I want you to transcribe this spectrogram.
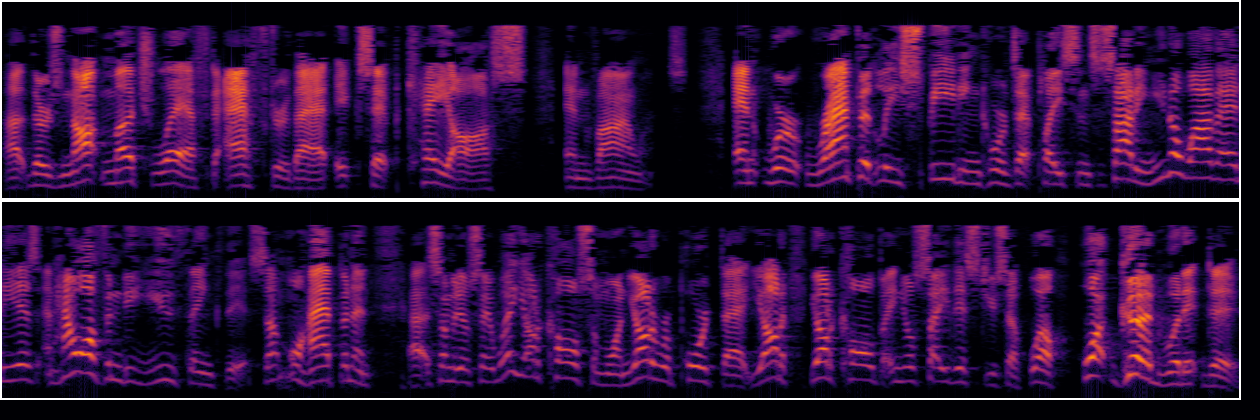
Uh, there's not much left after that except chaos and violence. And we're rapidly speeding towards that place in society. And you know why that is? And how often do you think this? Something will happen and uh, somebody will say, well, you ought to call someone. You ought to report that. You ought to, you ought to call, and you'll say this to yourself, well, what good would it do?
